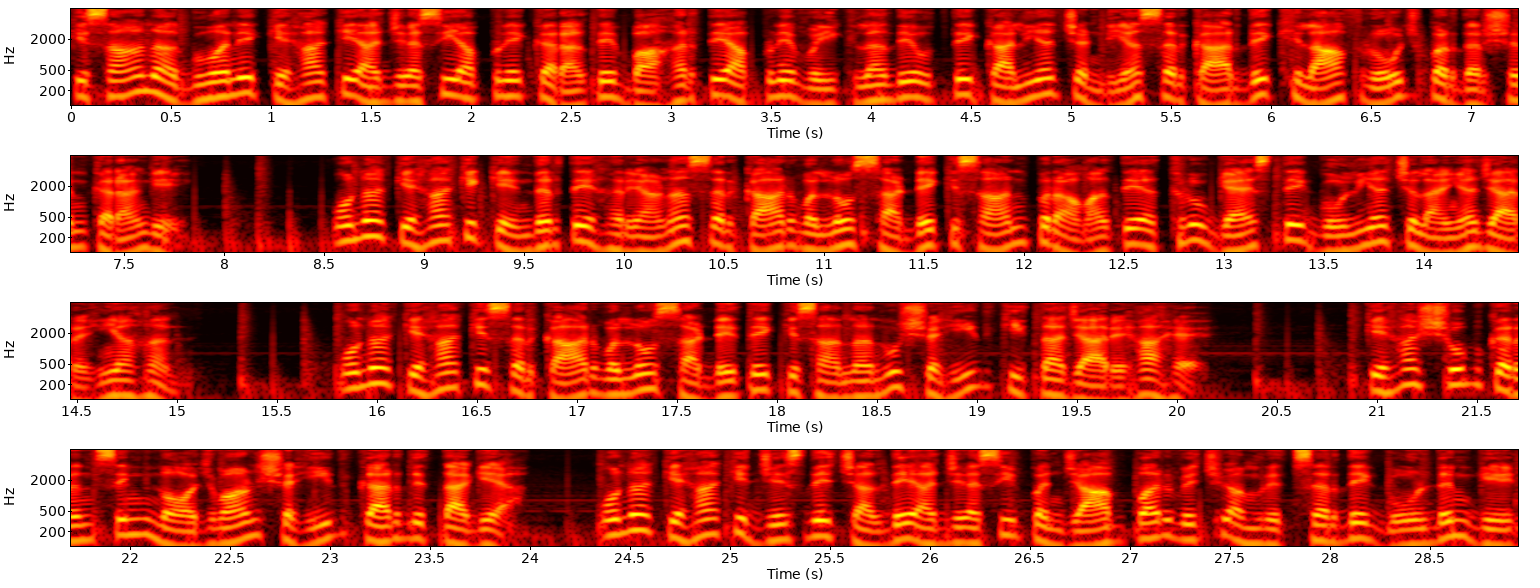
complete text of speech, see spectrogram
ਕਿਸਾਨ ਆਗੂਆਂ ਨੇ ਕਿਹਾ ਕਿ ਅੱਜ ਅਸੀਂ ਆਪਣੇ ਘਰਾਂ ਤੇ ਬਾਹਰ ਤੇ ਆਪਣੇ ਵਹੀਕਲਾਂ ਦੇ ਉੱਤੇ ਕਾਲੀਆਂ ਝੰਡੀਆਂ ਸਰਕਾਰ ਦੇ ਖਿਲਾਫ ਰੋਜ਼ ਪ੍ਰਦਰਸ਼ਨ ਕਰਾਂਗੇ। ਉਨ੍ਹਾਂ ਕਿਹਾ ਕਿ ਕੇਂਦਰ ਤੇ ਹਰਿਆਣਾ ਸਰਕਾਰ ਵੱਲੋਂ ਸਾਡੇ ਕਿਸਾਨ ਭਰਾਵਾਂ ਤੇ ਅਥਰੂ ਗੈਸ ਤੇ ਗੋਲੀਆਂ ਚਲਾਈਆਂ ਜਾ ਰਹੀਆਂ ਹਨ। ਉਨ੍ਹਾਂ ਕਿਹਾ ਕਿ ਸਰਕਾਰ ਵੱਲੋਂ ਸਾਡੇ ਤੇ ਕਿਸਾਨਾਂ ਨੂੰ ਸ਼ਹੀਦ ਕੀਤਾ ਜਾ ਰਿਹਾ ਹੈ। ਕਿਹਾ ਸ਼ੁਭਕਰਨ ਸਿੰਘ ਨੌਜਵਾਨ ਸ਼ਹੀਦ ਕਰ ਦਿੱਤਾ ਗਿਆ। ਉਨ੍ਹਾਂ ਕਿਹਾ ਕਿ ਜਿਸ ਦੇ ਚੱਲਦੇ ਅੱਜ ਅਸੀਂ ਪੰਜਾਬ ਭਰ ਵਿੱਚ ਅੰਮ੍ਰਿਤਸਰ ਦੇ 골ਡਨ ਗੇਟ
